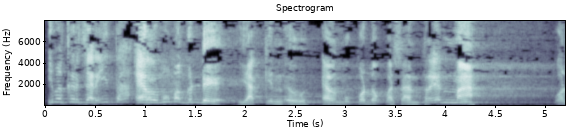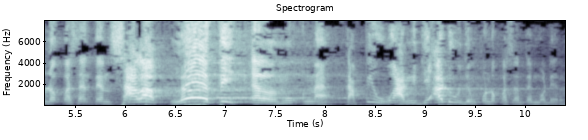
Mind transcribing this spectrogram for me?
Ima cerita ilmu mah gede. Yakin eun ilmu pondok pesantren mah. Pondok pesantren salap letik ilmu na. Tapi wani diadu jeung pondok pesantren modern.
